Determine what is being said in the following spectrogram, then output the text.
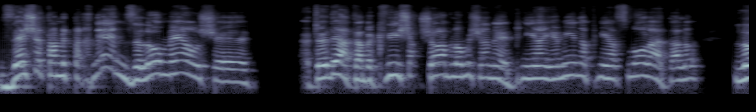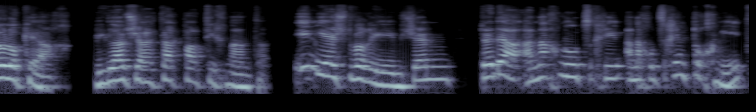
זה שאתה מתכנן, זה לא אומר ש... אתה יודע, אתה בכביש עכשיו, לא משנה, פנייה ימינה, פנייה שמאלה, אתה לא, לא לוקח, בגלל שאתה כבר תכננת. אם יש דברים שהם אתה יודע, אנחנו צריכים, אנחנו צריכים תוכנית,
